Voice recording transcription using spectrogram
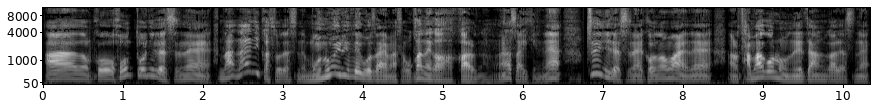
あの、こう、本当にですね、な、何かとですね、物入りでございます。お金がかかるのね、最近ね。ついにですね、この前ね、あの、卵の値段がですね、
